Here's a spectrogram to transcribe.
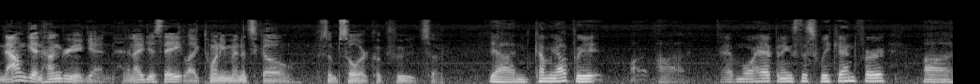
now I'm getting hungry again. And I just ate like 20 minutes ago some solar cooked food. So Yeah, and coming up, we uh, have more happenings this weekend for uh,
